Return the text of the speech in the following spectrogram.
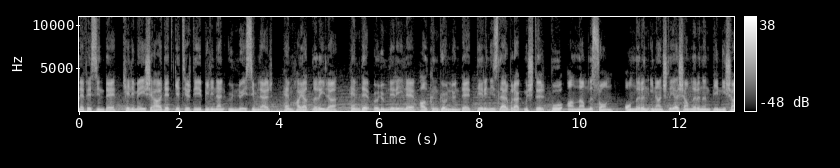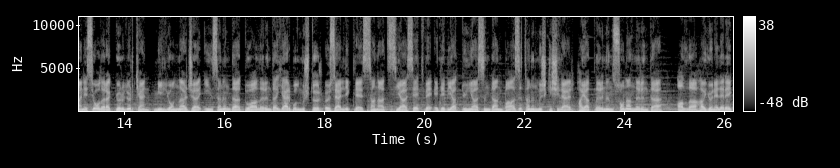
nefesinde kelime-i şehadet getirdiği bilinen ünlü isimler hem hayatlarıyla hem de ölümleriyle halkın gönlünde derin izler bırakmıştır. Bu anlamlı son, onların inançlı yaşamlarının bir nişanesi olarak görülürken milyonlarca insanın da dualarında yer bulmuştur. Özellikle sanat, siyaset ve edebiyat dünyasından bazı tanınmış kişiler hayatlarının son anlarında Allah'a yönelerek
